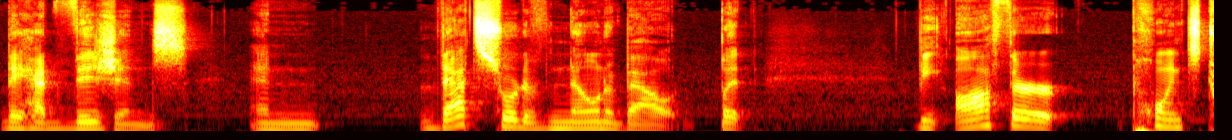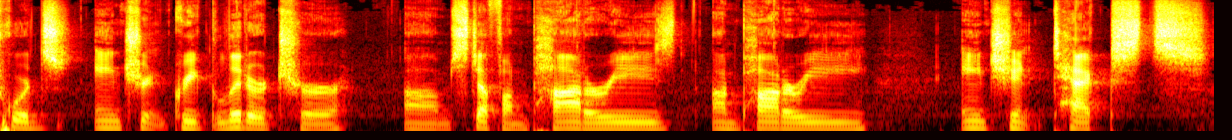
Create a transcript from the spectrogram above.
they had visions and that's sort of known about but the author points towards ancient Greek literature, um, stuff on potteries, on pottery, ancient texts,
